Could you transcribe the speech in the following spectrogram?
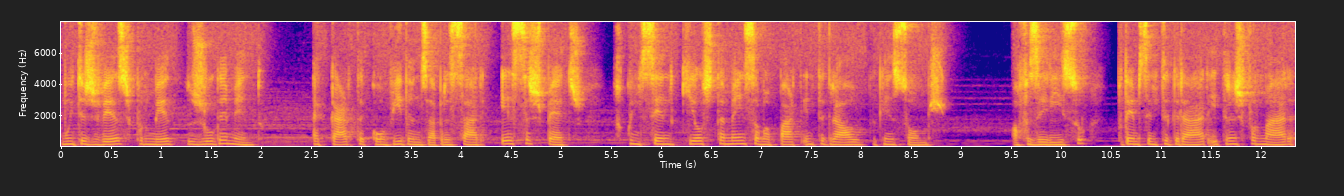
muitas vezes por medo do julgamento. A carta convida-nos a abraçar esses aspectos, reconhecendo que eles também são uma parte integral de quem somos. Ao fazer isso, podemos integrar e transformar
